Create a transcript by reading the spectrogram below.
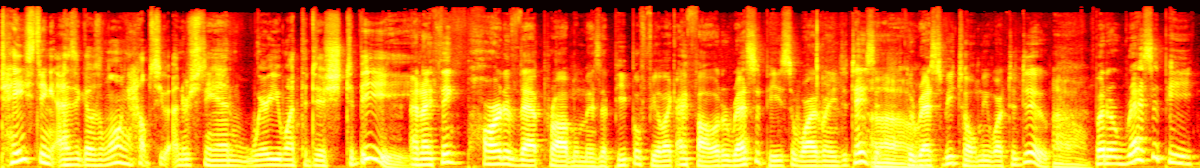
tasting as it goes along helps you understand where you want the dish to be. And I think part of that problem is that people feel like I followed a recipe, so why do I need to taste it? Oh. The recipe told me what to do. Oh. But a recipe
